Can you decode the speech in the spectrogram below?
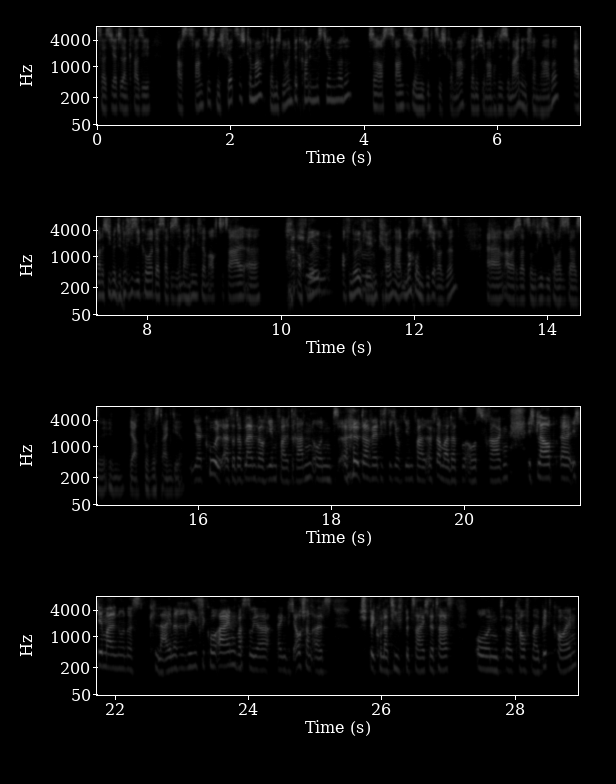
Das heißt, ich hätte dann quasi aus 20 nicht 40 gemacht, wenn ich nur in Bitcoin investieren würde, sondern aus 20 irgendwie 70 gemacht, wenn ich immer noch diese Mining-Firmen habe. Aber natürlich mit dem Risiko, dass halt diese Mining-Firmen auch total äh, auf null, ja. auf null mhm. gehen können, halt noch unsicherer sind. Ähm, aber das ist halt so ein Risiko, was ich da so eben ja, bewusst eingehe. Ja, cool. Also da bleiben wir auf jeden Fall dran und äh, da werde ich dich auf jeden Fall öfter mal dazu ausfragen. Ich glaube, äh, ich gehe mal nur das kleinere Risiko ein, was du ja eigentlich auch schon als spekulativ bezeichnet hast und äh, kauf mal Bitcoin.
